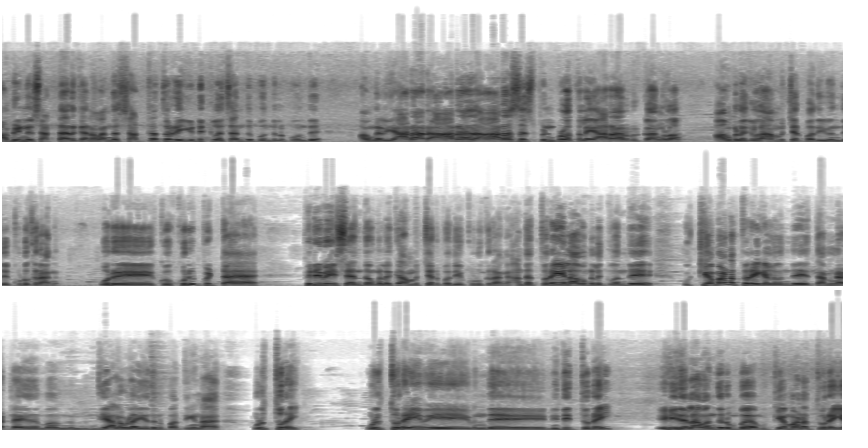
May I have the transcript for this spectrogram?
அப்படின்னு சட்டம் இருக்கிறனால அந்த சட்டத்துடைய இடுக்கில் சந்து பொந்தில் பூந்து அவங்க யார் யார் ஆர் ஆர்எஸ்எஸ் பின்புலத்தில் யார் யார் இருக்காங்களோ அவங்களுக்கெல்லாம் அமைச்சர் பதவி வந்து கொடுக்குறாங்க. ஒரு கு- குறிப்பிட்ட பிரிவை சேர்ந்தவங்களுக்கு அமைச்சர் பதவி கொடுக்குறாங்க. அந்த துறையில் அவங்களுக்கு வந்து முக்கியமான துறைகள் வந்து தமிழ்நாட்டில் இந்திய அளவில் எதுன்னு பார்த்தீங்கன்னா உள்துறை. உள்துறை வந்து நிதித்துறை இதெல்லாம் வந்து ரொம்ப முக்கியமான துறை.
